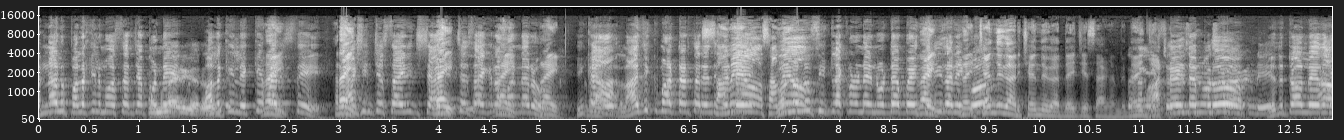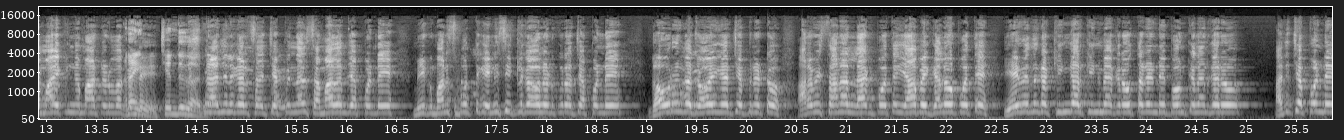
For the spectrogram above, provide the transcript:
ఎన్నాళ్ళు పలకిలు మోస్తారు చెప్పండి. పలకిలు ఎక్కే. పరిస్థితి. శాసించే స్థాయి నుంచి శాసించే. స్థాయికి. రమ్మన్నారు. ఇంకా లాజిక్ మాట్లాడతారు ఎందుకంటే సీట్లు ఎక్కడ ఉన్నాయి? నూట డెబ్బై తెలియదా. నీకు? చందు గారు చందు గారు దయచేసి ఆగండి మాట్లాడేటప్పుడు ఎదుటోళ్ళు లేదా అమాయకంగా మాట్లాడవకండి. చందు గారు. కృష్ణాంజలి గారు సార్ చెప్పిందని సమాధానం చెప్పండి. మీకు మనస్ఫూర్తిగా ఎన్ని సీట్లు కావాలనుకున్నారు చెప్పండి. గౌరవంగా జోయ్ గారు చెప్పినట్టు అరవై స్థానాలు లేకపోతే యాభై గెలవకపోతే ఏ విధంగా కింగ్ గారు కింగ్ మేకర్ అవుతాడండి పవన్ కళ్యాణ్ గారు? అది చెప్పండి.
